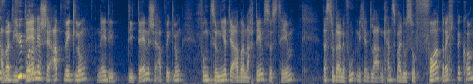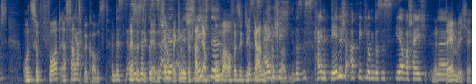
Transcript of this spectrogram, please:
aber die typ dänische Abwicklung nee die, die dänische Abwicklung funktioniert ja aber nach dem System dass du deine Wut nicht entladen kannst, weil du sofort Recht bekommst und sofort Ersatz ja. bekommst. Und das, also das ist das, die dänische ist eine, Abwicklung. Eine das hat ja Puma offensichtlich gar nicht verstanden. Das ist keine dänische Abwicklung, das ist eher wahrscheinlich eine, eine dämliche.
